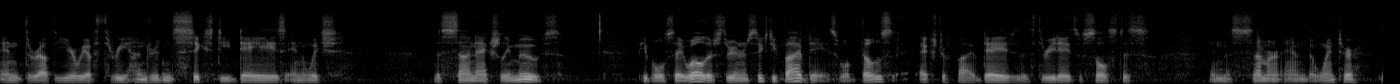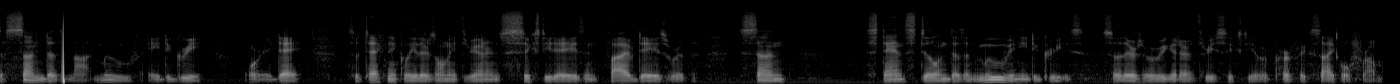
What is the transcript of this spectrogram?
and throughout the year we have 360 days in which the sun actually moves. People will say, well, there's 365 days. Well, those extra five days, the three days of solstice in the summer and the winter, the sun does not move a degree or a day. So technically there's only 360 days and five days where the sun stands still and doesn't move any degrees. So there's where we get our 360 of a perfect cycle from.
